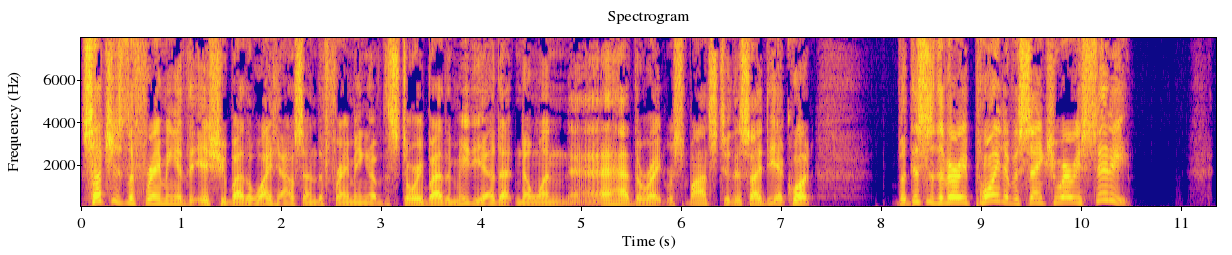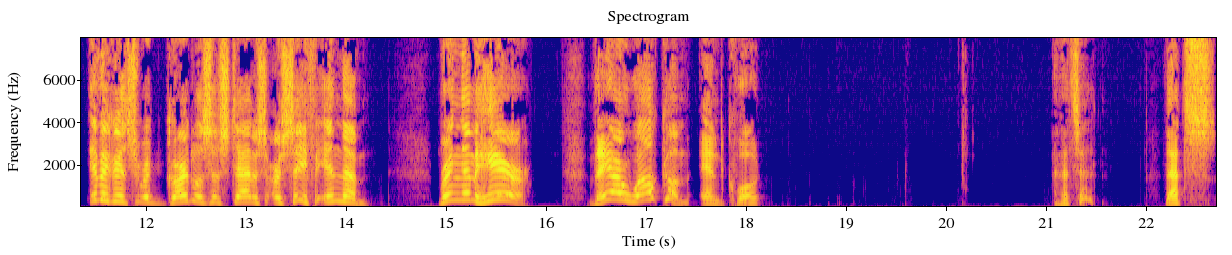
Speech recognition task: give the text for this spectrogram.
Such is the framing of the issue by the White House and the framing of the story by the media that no one uh, had the right response to this idea. Quote, but this is the very point of a sanctuary city. Immigrants, regardless of status, are safe in them. Bring them here. They are welcome. End quote. And that's it. That's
